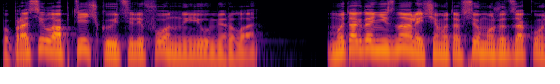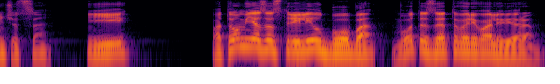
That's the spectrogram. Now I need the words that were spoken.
Попросила аптечку и телефон и умерла. Мы тогда не знали, чем это все может закончиться. И... Потом я застрелил Боба, вот из этого револьвера,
